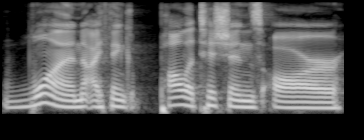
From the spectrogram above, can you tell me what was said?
one, I think politicians are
